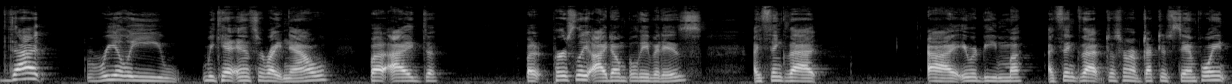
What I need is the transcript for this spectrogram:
that really we can't answer right now, but I, d- but personally, I don't believe it is. I think that uh, it would be, mu- I think that just from an objective standpoint,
